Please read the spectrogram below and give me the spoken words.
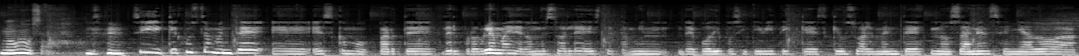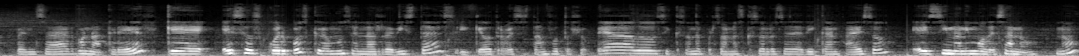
¿no? O sea... Sí, que justamente eh, es como parte del problema y de donde sale este también de body positivity, que es que usualmente nos han enseñado a pensar, bueno, a creer que esos cuerpos que vemos en las revistas y que otra vez están photoshopeados y que son de personas que solo se dedican a eso, es sinónimo de sano, ¿no?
